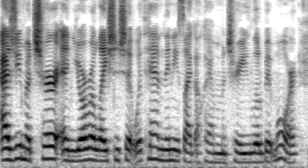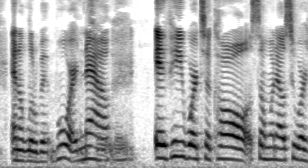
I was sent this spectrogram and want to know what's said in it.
as you mature in your relationship with him, then he's like, okay, I'm going to mature you a little bit more and a little bit more. Absolutely. Now, if he were to call someone else who are,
